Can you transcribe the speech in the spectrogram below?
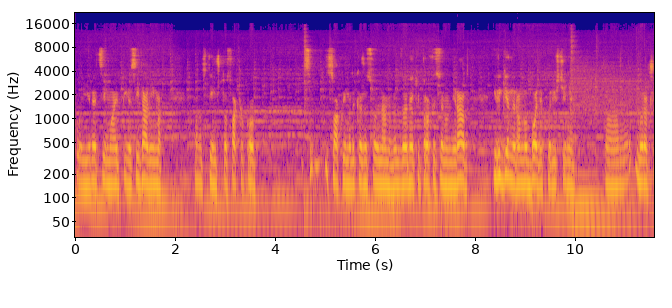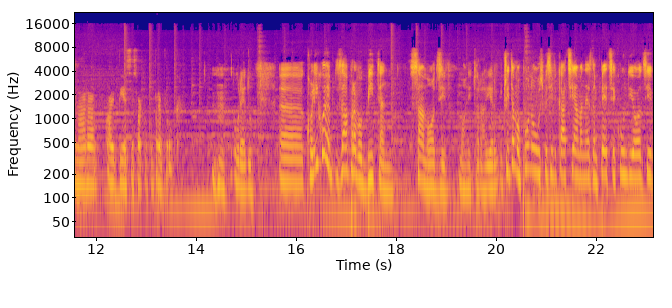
koji recimo IPS i dalje ima, s tim što svakako svako ima da kažem svoju namenu za neki profesionalni rad ili generalno bolje korišćenje uh, računara IPS je svakako preporuka. Mhm, u redu. E, koliko je zapravo bitan sam odziv monitora, jer čitamo puno u specifikacijama, ne znam, 5 sekundi odziv,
